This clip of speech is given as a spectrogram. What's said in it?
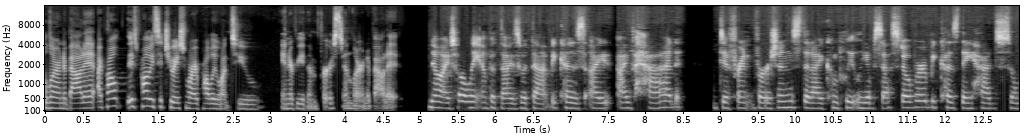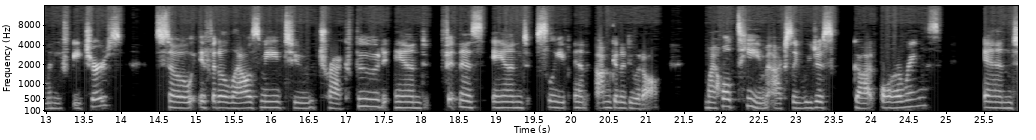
learn about it. I probably it's probably a situation where I probably want to interview them first and learn about it. No, I totally empathize with that because I I've had different versions that I completely obsessed over because they had so many features. So if it allows me to track food and fitness and sleep and I'm going to do it all. My whole team actually we just got Oura rings and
